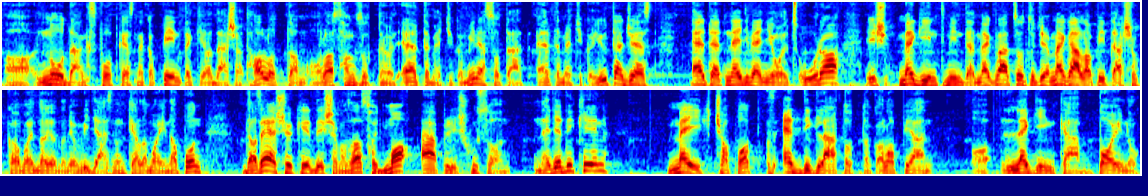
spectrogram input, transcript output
a No Dunks podcastnek a pénteki adását hallottam, ahol azt hangzott el, hogy eltemetjük a minnesota eltemetjük a Utah Jazz-t, eltelt 48 óra, és megint minden megváltozott, úgyhogy a megállapításokkal majd nagyon-nagyon vigyáznunk kell a mai napon. De az első kérdésem az az, hogy ma, április 24-én melyik csapat az eddig látottak alapján a leginkább bajnok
